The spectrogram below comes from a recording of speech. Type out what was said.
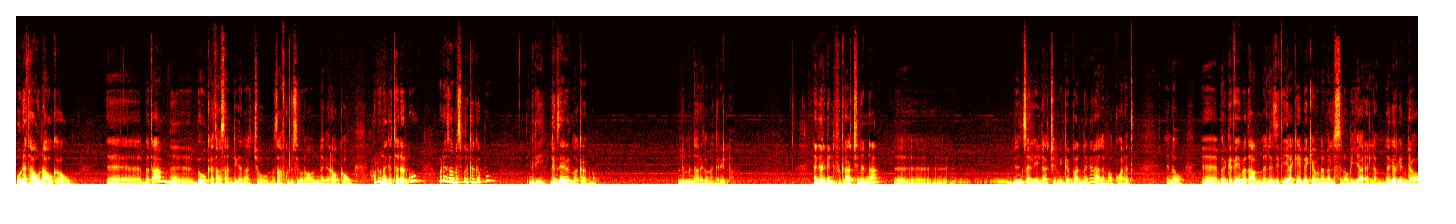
እውነታውን አውቀው በጣም በእውቀት አሳድገናቸው መጽሐፍ ቅዱስ የሆነውን ነገር አውቀው ሁሉ ነገር ተደርጎ ወደዛ መስመር ከገቡ እንግዲህ ለእግዚአብሔር ማቅረብ ነው። ምንም የምናደርገው ነገር የለም። ነገር ግን ፍቅራችንና ልንጸልይላቸው የሚገባን ነገር አለማቋረጥ ነው። በእርግጥ ይሄ በጣም ለዚህ ጥያቄ በቂ የሆነ መልስ ነው ብዬ አይደለም። ነገር ግን እንዲያው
